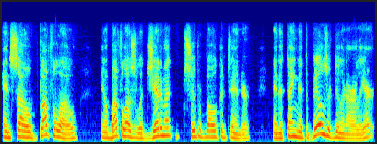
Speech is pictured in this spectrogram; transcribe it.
And so Buffalo, you know, Buffalo's a legitimate Super Bowl contender. And the thing that the Bills are doing earlier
